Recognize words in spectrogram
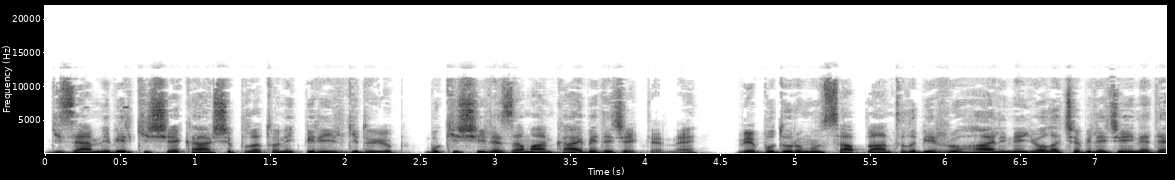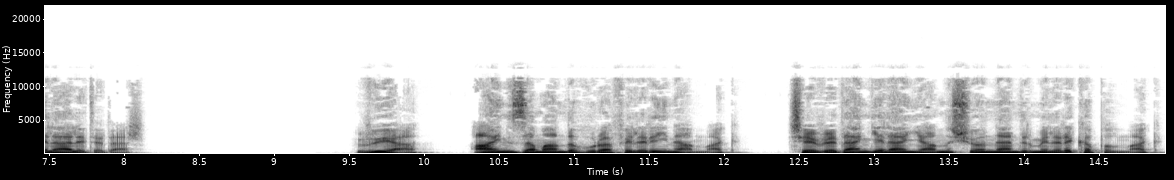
gizemli bir kişiye karşı platonik bir ilgi duyup bu kişiyle zaman kaybedeceklerine ve bu durumun saplantılı bir ruh haline yol açabileceğine delalet eder. Rüya, aynı zamanda hurafelere inanmak, çevreden gelen yanlış yönlendirmelere kapılmak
